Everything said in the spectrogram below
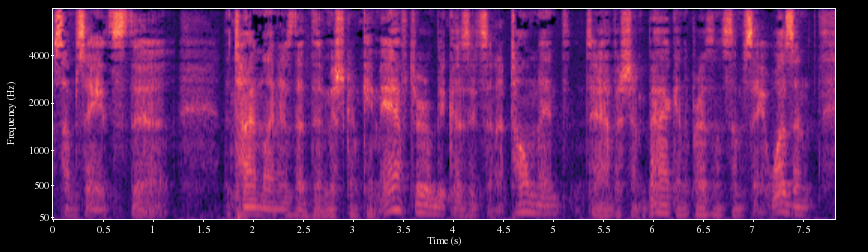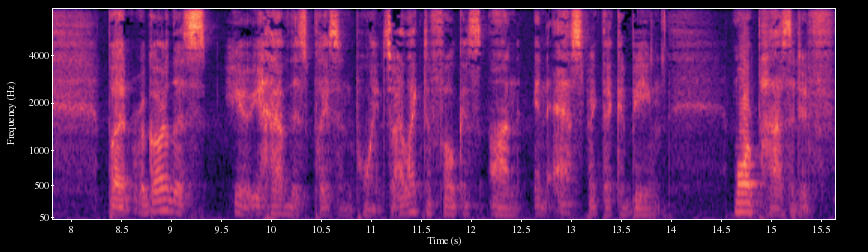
Some say it's the the timeline is that the Mishkan came after because it's an atonement to have Hashem back in the presence. Some say it wasn't. But regardless, you, you have this place and point. So I like to focus on an aspect that could be more positive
